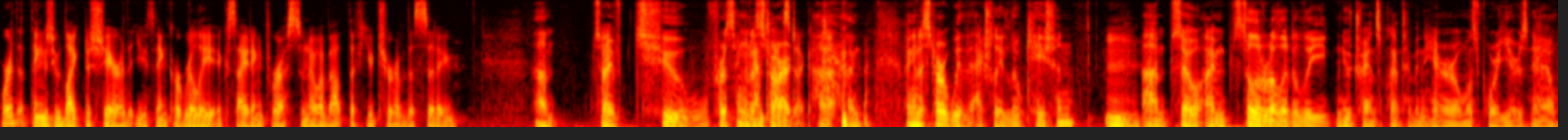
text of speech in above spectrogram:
or the things you'd like to share that you think are really exciting for us to know about the future of the city? Um, so I have two. First, I'm going to start. Uh, I'm, I'm going to start with actually location. Mm. Um, so I'm still a relatively new transplant. I've been here almost four years now,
